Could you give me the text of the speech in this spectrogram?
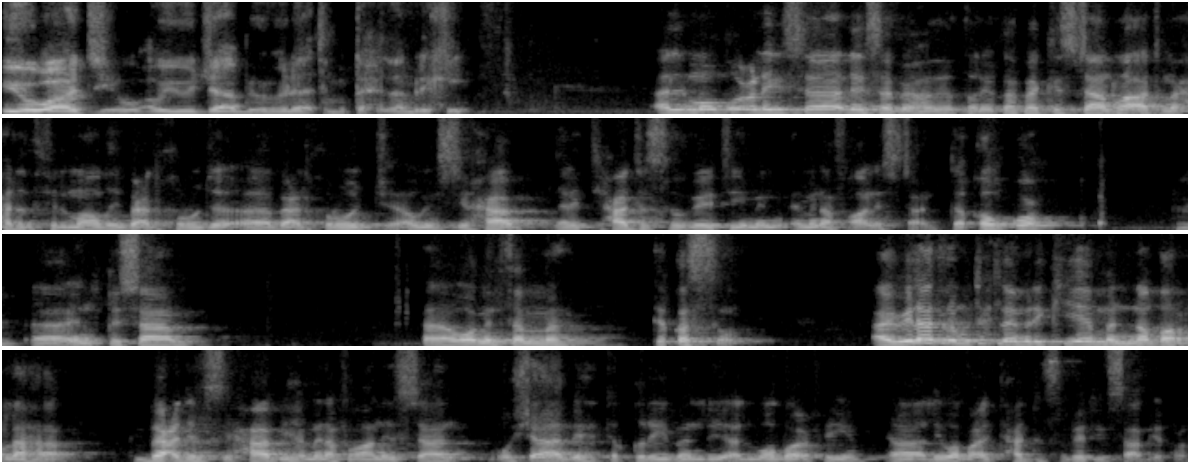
يواجهوا أو يجابهوا الولايات المتحدة الأمريكية. الموضوع ليس ليس بهذه الطريقة، باكستان رأت ما حدث في الماضي بعد خروج بعد خروج أو انسحاب الاتحاد السوفيتي من من أفغانستان، تقوقع آه، انقسام آه، ومن ثم تقسم. الولايات المتحدة الأمريكية من نظر لها بعد انسحابها من أفغانستان مشابه تقريبا للوضع في آه، لوضع الاتحاد السوفيتي سابقا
